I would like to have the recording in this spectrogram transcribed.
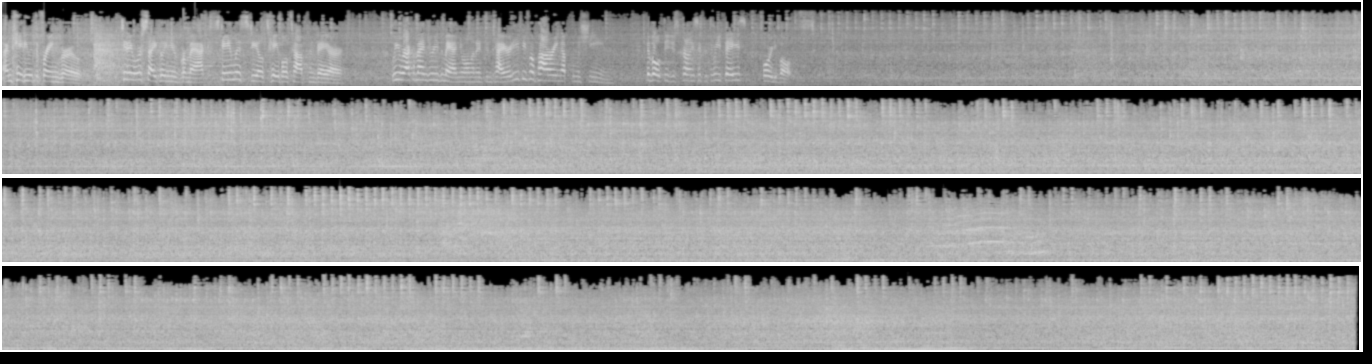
I'm Katie with the Frain Group. Today we're cycling you Gramac stainless steel tabletop conveyor. We recommend you read the manual in its entirety before powering up the machine. The voltage is currently set to three phase, 40 volts.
